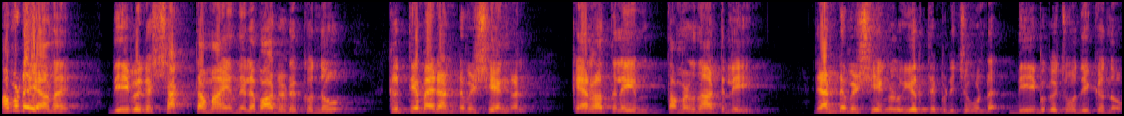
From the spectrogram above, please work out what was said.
അവിടെയാണ് ദീപിക ശക്തമായ നിലപാടെടുക്കുന്നു. കൃത്യമായ രണ്ട് വിഷയങ്ങൾ കേരളത്തിലെയും തമിഴ്നാട്ടിലെയും രണ്ട് വിഷയങ്ങൾ ഉയർത്തിപ്പിടിച്ചുകൊണ്ട് ദീപിക ചോദിക്കുന്നു.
